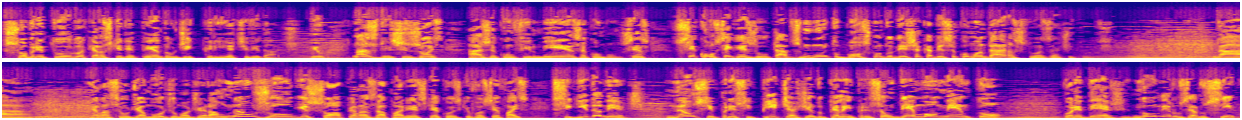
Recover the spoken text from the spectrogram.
Sobretudo aquelas que dependam de criatividade, viu? Nas decisões, haja com firmeza, com bom senso. Você consegue resultados muito bons quando deixa a cabeça comandar as suas atitudes. Na relação de amor, de um modo geral, não julgue só pelas aparências, que é coisa que você faz seguidamente. Não se precipite agindo pela impressão de momento. Corebege, número 05,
